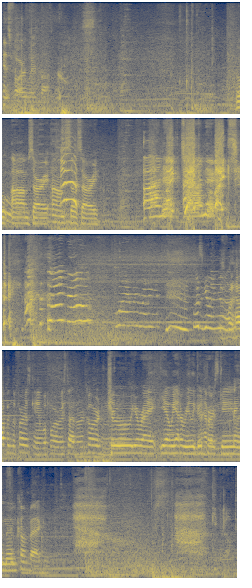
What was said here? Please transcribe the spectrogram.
As far away as possible. Ooh, ah, I'm sorry. I'm so sorry. Ah, Nick! Ah, Nick! Mike! oh no! Why are we running it? What's going This is on? What happened the first game before we started recording. you True, know. you're right. Yeah, we had a really good first game, and amazing then comeback. Keep it off the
